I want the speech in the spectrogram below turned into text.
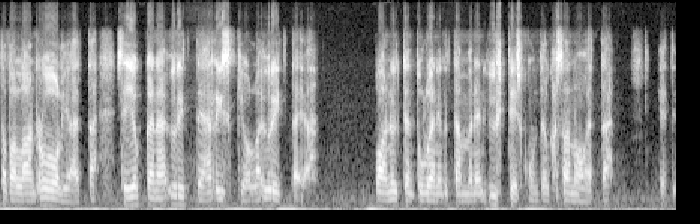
tavallaan roolia, että se ei olekaan enää yrittäjän riski olla yrittäjä, vaan nyt tulee niin tämmöinen yhteiskunta, joka sanoo, että, että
